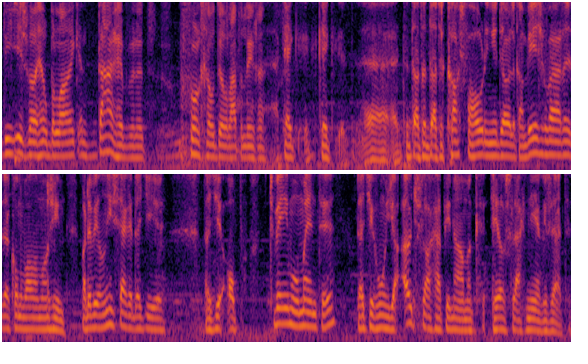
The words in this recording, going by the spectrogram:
die is wel heel belangrijk... en daar hebben we het voor een groot deel laten liggen? Kijk, kijk eh, dat, dat, dat de krachtsverhoudingen duidelijk aanwezig waren, dat konden we allemaal zien. Maar dat wil niet zeggen dat je, dat je op twee momenten... dat je gewoon je uitslag heb je namelijk heel slecht neergezet.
